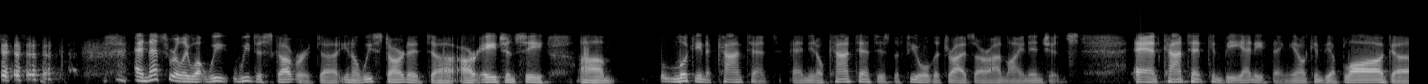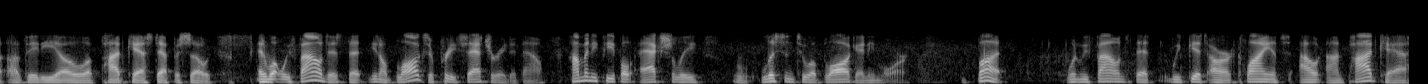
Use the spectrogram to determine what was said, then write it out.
and that's really what we we discovered. Uh, you know, we started uh, our agency um, looking at content, and you know, content is the fuel that drives our online engines. And content can be anything. You know, it can be a blog, a, a video, a podcast episode. And what we found is that you know, blogs are pretty saturated now. How many people actually listen to a blog anymore? But when we found that we'd get our clients out on podcasts,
